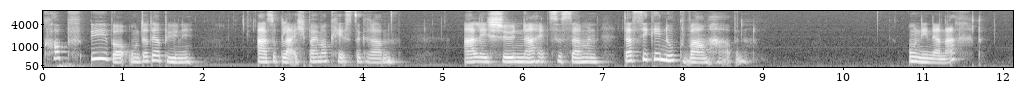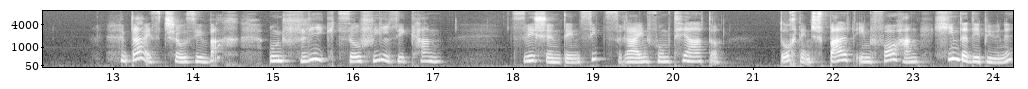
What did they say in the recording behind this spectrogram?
kopfüber unter der Bühne, also gleich beim Orchestergraben. Alle schön nahe zusammen, dass sie genug warm haben. Und in der Nacht? Da ist Josie wach und fliegt so viel sie kann. Zwischen den Sitzreihen vom Theater, durch den Spalt im Vorhang hinter die Bühne,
